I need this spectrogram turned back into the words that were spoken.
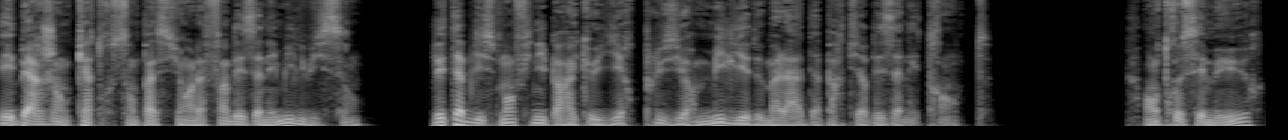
Hébergeant 400 patients à la fin des années 1800, l'établissement finit par accueillir plusieurs milliers de malades à partir des années 30. Entre ces murs,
